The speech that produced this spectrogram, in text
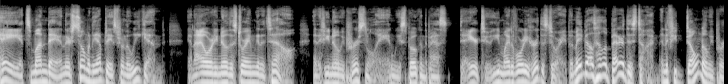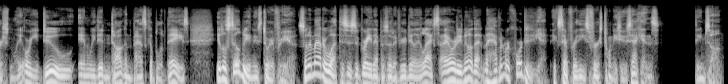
Hey, it's Monday and there's so many updates from the weekend, and I already know the story I'm going to tell. And if you know me personally and we spoke in the past day or two, you might have already heard the story, but maybe I'll tell it better this time. And if you don't know me personally, or you do and we didn't talk in the past couple of days, it'll still be a new story for you. So no matter what, this is a great episode of Your Daily Lex. I already know that and I haven't recorded it yet, except for these first 22 seconds. Theme song.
